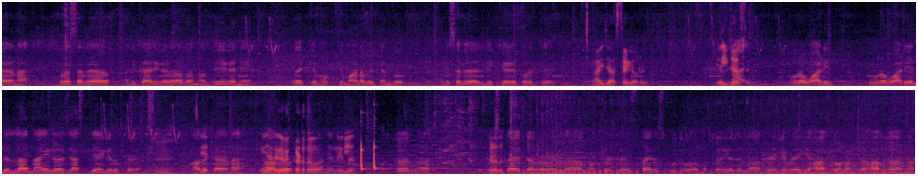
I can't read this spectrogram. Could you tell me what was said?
ಕಾರಣ ಪುರಸಭೆ ಅಧಿಕಾರಿಗಳು ಅದನ್ನು ಬೇಗನೆ ಅದಕ್ಕೆ ಮುಕ್ತಿ ಮಾಡಬೇಕೆಂದು ಒಂದು ಸಭೆಯಲ್ಲಿ ಕೇಳಿಕೊಳ್ಳುತ್ತೇವೆ. ನಾಯಿ ಜಾಸ್ತಿ ಎಲ್ಲಿ ಜಾಸ್ತಿ? ಪೂರ ವಾಡಿ ಪೂರ ವಾಡಿಯಲ್ಲೆಲ್ಲ ನಾಯಿಗಳು ಜಾಸ್ತಿ ಆಗಿರುತ್ತವೆ. ಆದ ಕಾರಣ ಯಾರಿಗಾರ ಕಡ್ದವ? ಏನಿಲ್ಲ. ಮಕ್ಕಳನ್ನು ಕಳಿಸ್ತಾ ಇದ್ದಾವೆ ಎಲ್ಲ ಮಕ್ಕಳು ಕಳಿಸ್ತಾ ಇದೆ ಸ್ಕೂಲಿಗೆ ಹೋಗೋ ಮಕ್ಕಳಿಗೆ ಅದೆಲ್ಲ. ಬೆಳಗ್ಗೆ ಬೆಳಗ್ಗೆ ಹಾಲು ತೊಗೊಂಡಂಥ ಹಾಲುಗಳನ್ನು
